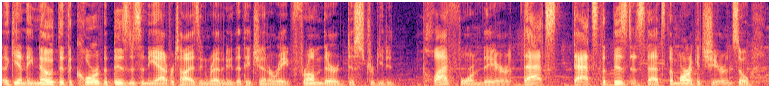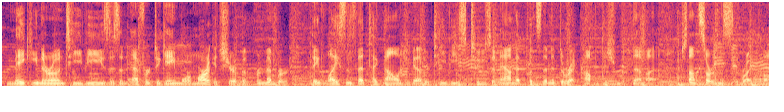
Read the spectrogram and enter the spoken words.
Again, they note that the core of the business and the advertising revenue that they generate from their distributed platform there, that's that's the business, that's the market share. And so making their own TVs is an effort to gain more market share. But remember, they license that technology to other TVs too. So now that puts them in direct competition with them. I'm just not certain this is the right call.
